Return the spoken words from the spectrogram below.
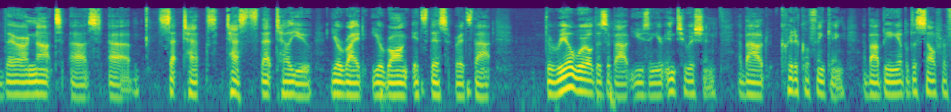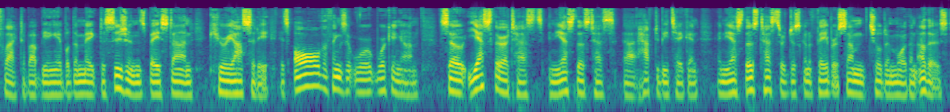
there are not uh, uh, set text, tests that tell you you're right, you're wrong, it's this or it's that. The real world is about using your intuition, about critical thinking, about being able to self reflect, about being able to make decisions based on curiosity. It's all the things that we're working on. So, yes, there are tests, and yes, those tests uh, have to be taken, and yes, those tests are just going to favor some children more than others.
